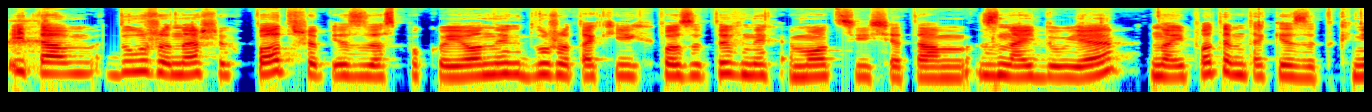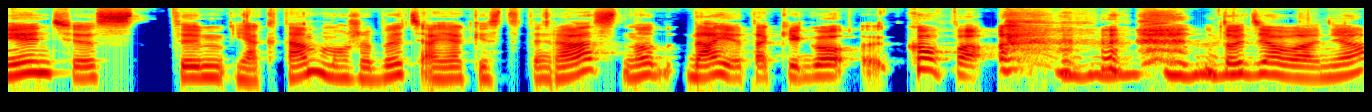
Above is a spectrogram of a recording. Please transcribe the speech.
I tam dużo naszych potrzeb jest zaspokojonych, dużo takich pozytywnych emocji się tam znajduje. No i potem takie zetknięcie z tym, jak tam może być, a jak jest teraz, no daje takiego kopa mm -hmm. do działania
